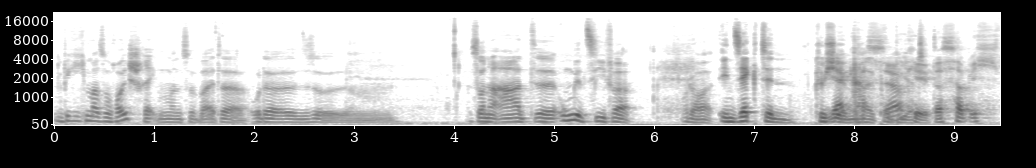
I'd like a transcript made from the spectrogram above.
wirklich mal so Heuschrecken und so weiter. Oder so, ähm, so eine Art äh, Ungeziefer oder Insektenküche ja, mal probiert. ja, okay, das habe ich.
